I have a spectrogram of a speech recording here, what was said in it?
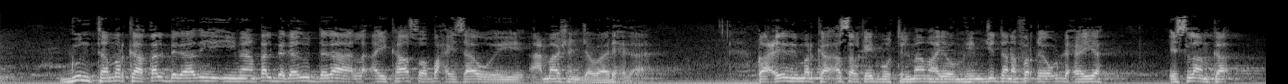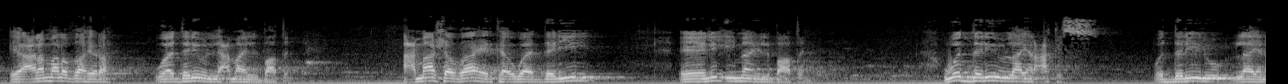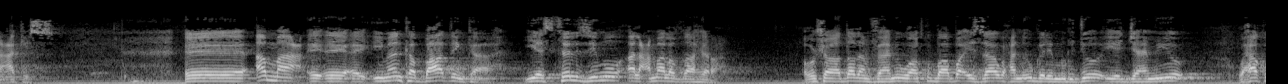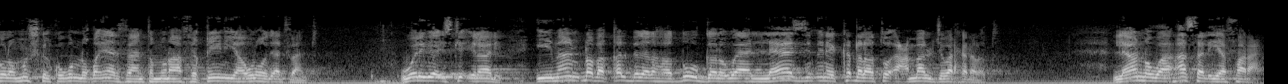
gunta markaa qalbigaada iyo iimaan qalbigaadu degaa ay kaa soo baxaysaa weeye acmaashan jawaarixda ah qaacidadii marka asalkayd buu tilmaamaya oo muhiim jiddana farqiga u dhexeeya islaamka ee acmaal daahira waa daliilu liacmaali اlbaaطin acmaasha daahirka waa daliil liliimaani اlbaaطin wاdaliilu laa yancakis wاdaliilu laa yancakis ama iimaanka baaطinka ah ystalzimu alacmaal اaahira hawsha haddaadan fahmin waad ku baaba'aysaa waxaadna u geli murjo iyo jahmiyo. Waxaa kaloo mushkil kugu noqon inaad fahamto munaafiqiin iyo hawlahoodi aad fahamto weligaa iska ilaali. Iimaan dhaba qalbigeeda hadduu galo waa laazim inay ka dhalato acmaal jawaarx ka dhalato. Leanno waa asal iyo farac.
